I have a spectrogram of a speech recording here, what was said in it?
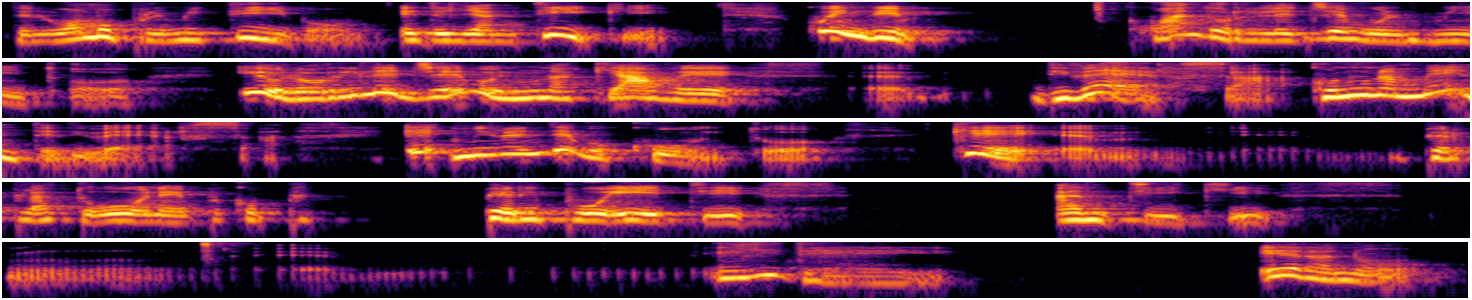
dell'uomo primitivo e degli antichi. Quindi, quando rileggevo il mito, io lo rileggevo in una chiave eh, diversa, con una mente diversa e mi rendevo conto che eh, per Platone, per, per, i poeti antichi, mh, mm, eh, gli dei erano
